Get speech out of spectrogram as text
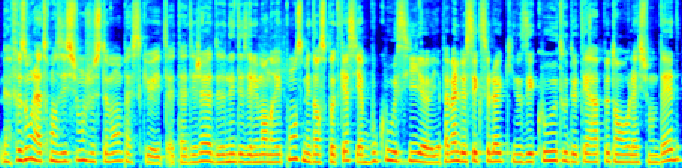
Bah, faisons la transition justement parce que tu as déjà donné des éléments de réponse, mais dans ce podcast, il y a beaucoup aussi, euh, il y a pas mal de sexologues qui nous écoutent ou de thérapeutes en relation d'aide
